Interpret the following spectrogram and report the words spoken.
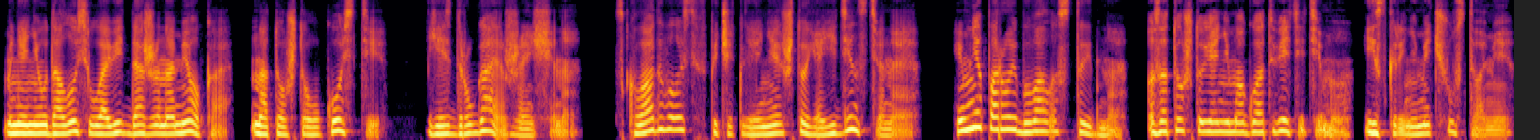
мне не удалось уловить даже намека на то, что у Кости есть другая женщина. Складывалось впечатление, что я единственная, и мне порой бывало стыдно за то, что я не могу ответить ему искренними чувствами.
